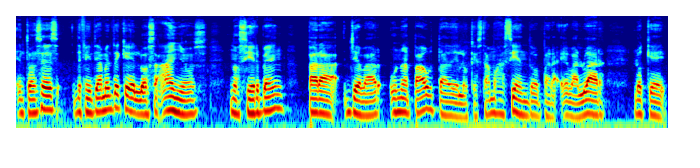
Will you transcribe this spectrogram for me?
Entonces, definitivamente que los años nos sirven para llevar una pauta de lo que estamos haciendo, para evaluar lo que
